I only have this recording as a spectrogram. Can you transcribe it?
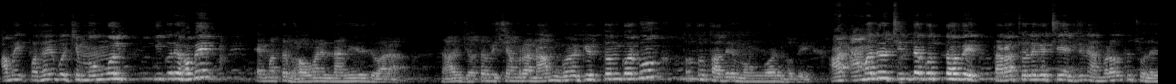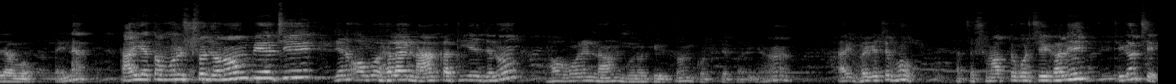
আমি প্রথমে বলছি, মঙ্গল কি করে হবে? একমাত্র ভগবানের নামের দ্বারা। তাই যত বেশি আমরা নাম কীর্তন করব, তত তাদের মঙ্গল হবে। আর আমাদেরও চিন্তা করতে হবে, তারা চলে গেছে, একদিন আমরাও তো চলে যাব, তাই না? তাই এত মনুষ্য জনম পেয়েছি, যেন অবহেলায় না কাটিয়ে যেন ভগবানের নাম গুণ কীর্তন করতে পারি হ্যাঁ? তাই হয়ে গেছে ভোগ। আচ্ছা সমাপ্ত করছি এখানে, ঠিক আছে?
